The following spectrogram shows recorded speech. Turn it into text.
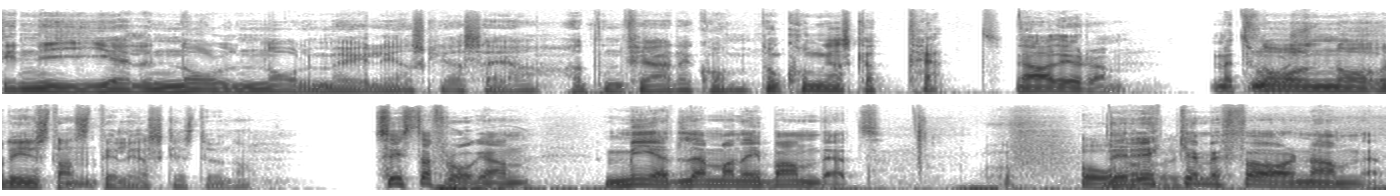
99 eller 00 möjligen skulle jag säga. Att den fjärde kom. De kom ganska tätt. Ja, det gjorde de. Med två 00 och det är ju en stadsdel i Eskilstuna. Sista frågan. Medlemmarna i bandet. Åh, det räcker med förnamnen.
